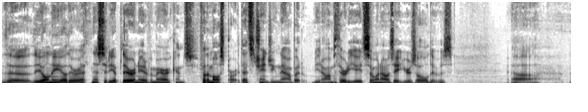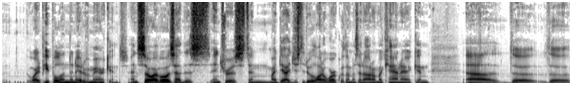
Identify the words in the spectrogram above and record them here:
the the only other ethnicity up there are Native Americans for the most part. That's changing now, but you know, I'm 38, so when I was eight years old, it was uh, white people and the Native Americans, and so I've always had this interest. And my dad used to do a lot of work with them as an auto mechanic, and uh, the the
